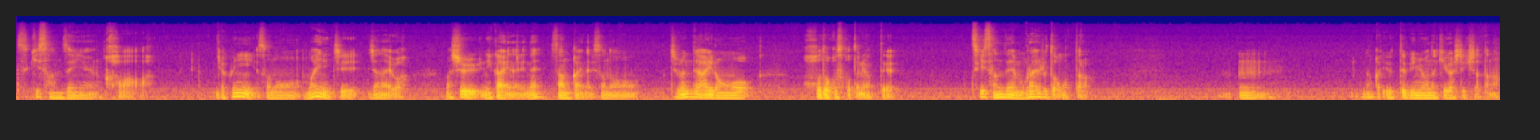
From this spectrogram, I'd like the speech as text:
月3000円か。逆にその毎日じゃないわ、まあ、週2回なりね3回なりその自分でアイロンを施すことによって月3000円もらえると思ったらうん。なんか言って微妙な気がしてきちゃったな。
